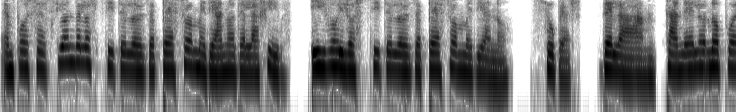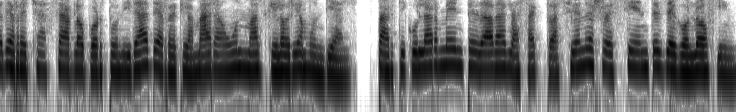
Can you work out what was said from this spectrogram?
En posesión de los títulos de peso mediano de la FIB, Ivo y los títulos de peso mediano, super, de la AM. Canelo no puede rechazar la oportunidad de reclamar aún más gloria mundial, particularmente dadas las actuaciones recientes de Golovkin,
